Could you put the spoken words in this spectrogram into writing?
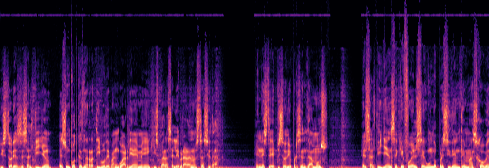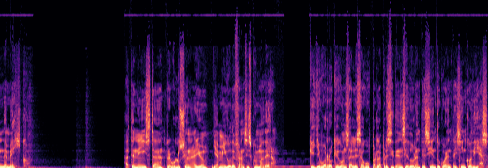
Historias de Saltillo es un podcast narrativo de Vanguardia MX para celebrar a nuestra ciudad. En este episodio presentamos El saltillense que fue el segundo presidente más joven de México. Ateneísta, revolucionario y amigo de Francisco y Madero. ¿Qué llevó a Roque González a ocupar la presidencia durante 145 días?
